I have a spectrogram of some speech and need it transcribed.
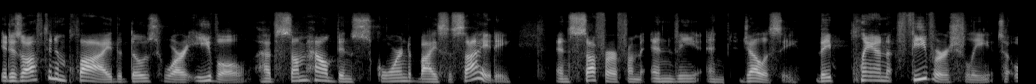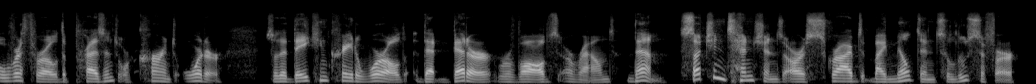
It is often implied that those who are evil have somehow been scorned by society and suffer from envy and jealousy. They plan feverishly to overthrow the present or current order so that they can create a world that better revolves around them. Such intentions are ascribed by Milton to Lucifer,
